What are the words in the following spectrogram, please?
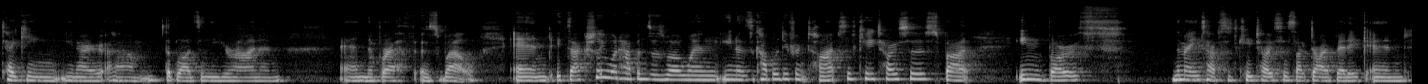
taking, you know, um, the bloods and the urine and and the breath as well. And it's actually what happens as well when, you know, there's a couple of different types of ketosis, but in both the main types of ketosis, like diabetic and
